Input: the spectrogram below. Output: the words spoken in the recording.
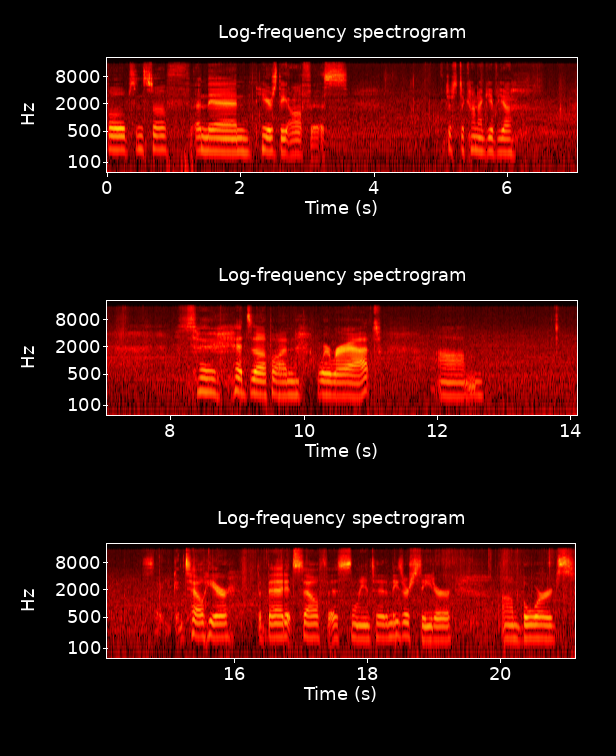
bulbs and stuff. And then here's the office just to kind of give you so heads up on where we're at. Um, can tell here the bed itself is slanted and these are cedar um, boards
